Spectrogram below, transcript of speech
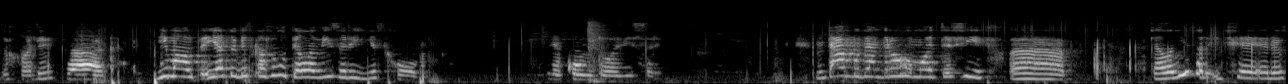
Заходить. Так, Діма, от я тобі скажу, у телевізорі є схованка. в якому телевізорі? Ну там буде на другому етажі е, телевізор, і через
